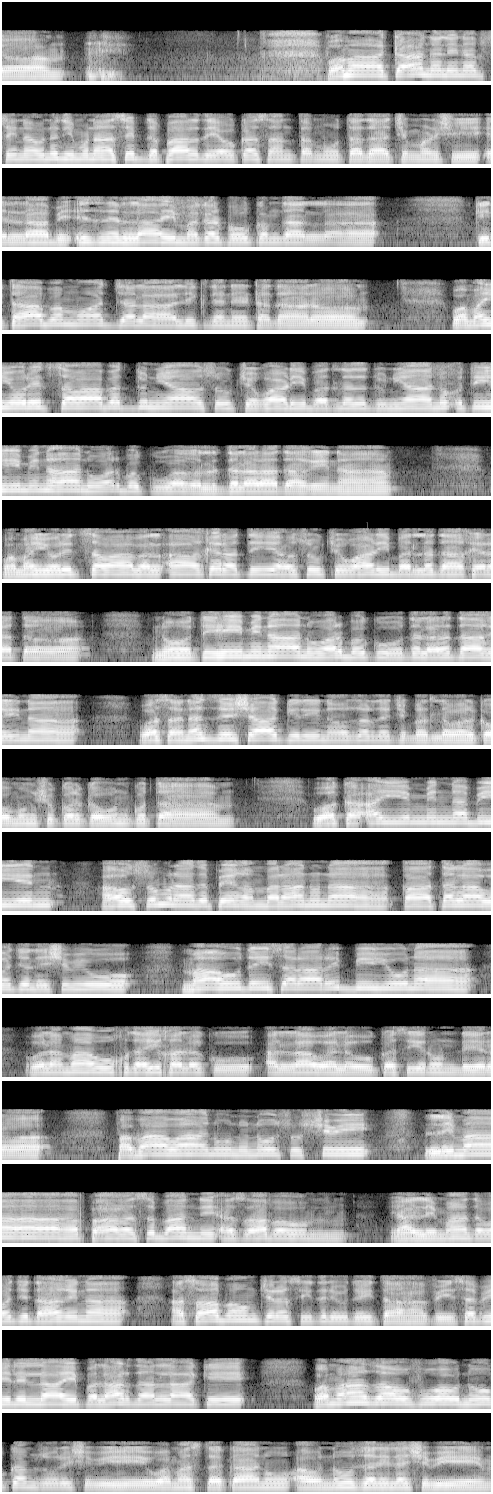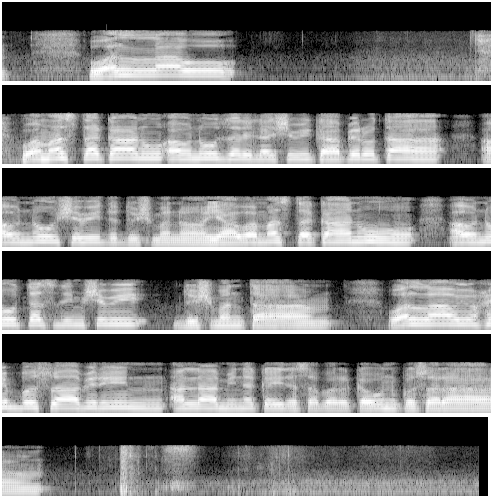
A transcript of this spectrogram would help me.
وما كان لنفس نو ندي مناسب د پار دی او کسان تموت دا چمړشي الا باذن الله مگر په حکم د الله کتاب موجلا لیک دنه ټدار ومن يريد ثواب الدنيا وسوک چې غواړي بدله د دنیا نؤتیه منها نور بکو غل دلرا داغینا ومن يريد ثواب الاخرة او سوک چې غواړي بدله د اخرت نؤتیه منها نور بکو دلرا داغینا وسنز شاکرین او زر د چې بدل ورکو مونږ شکر کوونکو ته وکای من نبی او سمرا د پیغمبرانو نا قاتل وجل شویو ما هو دی سرا ربیونا علماء خدای خلقو الله ولو کثیر ډیره فما وانون نو سوشوي لما پاغس باندې اصابهم یا لما د وجه داغنا اصابهم چې رسیدلی دوی ته فی سبیل الله پلار د الله کې وما ضعفوا او نو کمزور شوي وما استكانوا او نو ذلیل شوي والله ومستکانو او نو ذلیل شوی کافر تا او نو شوی د دشمن یا ومستکانو او نو تسلیم شوی دشمن تا والله يحب الصابرين الله من کید صبر کون کو سرام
